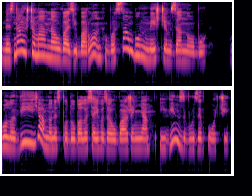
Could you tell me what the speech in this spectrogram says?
Не знаю, що мав на увазі барон, бо сам був нижчим за нобу. Голові явно не сподобалося його зауваження, і він звузив очі.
